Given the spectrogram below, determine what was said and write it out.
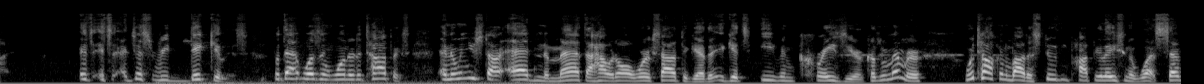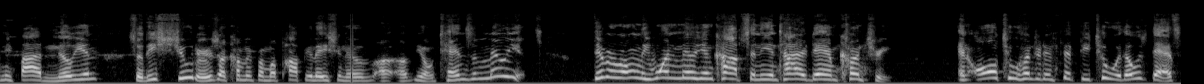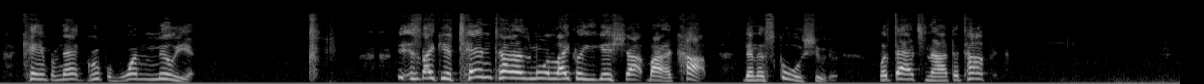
It's, it's just ridiculous. But that wasn't one of the topics. And when you start adding the math of how it all works out together, it gets even crazier. Because remember, we're talking about a student population of what, 75 million? So these shooters are coming from a population of, uh, of you know, tens of millions. There are only 1 million cops in the entire damn country. And all 252 of those deaths came from that group of 1 million. it's like you're 10 times more likely to get shot by a cop than a school shooter. But that's not the topic.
